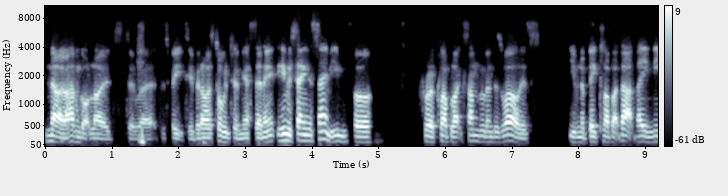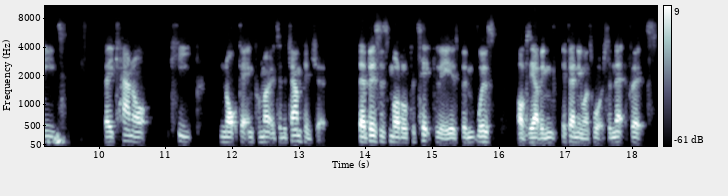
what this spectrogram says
No, I haven't got loads to uh, to speak to, but I was talking to him yesterday. And he he was saying the same, even for for a club like Sunderland as well. Is even a big club like that, they need, they cannot keep not getting promoted to the Championship. Their business model, particularly, has been was obviously having. If anyone's watched the Netflix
